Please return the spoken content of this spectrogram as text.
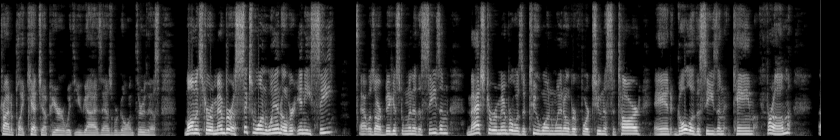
trying to play catch up here with you guys as we're going through this. Moments to remember a 6 1 win over NEC. That was our biggest win of the season. Match to remember was a 2 1 win over Fortuna Sittard. And goal of the season came from uh,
